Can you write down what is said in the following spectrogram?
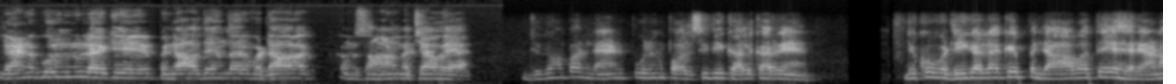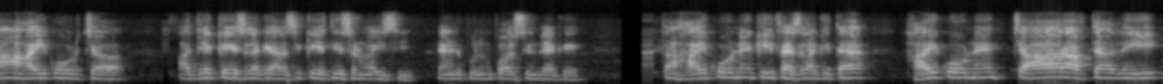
ਲੈਂਡ ਪੂਲਿੰਗ ਨੂੰ ਲੈ ਕੇ ਪੰਜਾਬ ਦੇ ਅੰਦਰ ਵੱਡਾ ਘਮਸਾਨ ਮਚਿਆ ਹੋਇਆ ਹੈ। ਜਦੋਂ ਆਪਾਂ ਲੈਂਡ ਪੂਲਿੰਗ ਪਾਲਿਸੀ ਦੀ ਗੱਲ ਕਰ ਰਹੇ ਹਾਂ ਦੇਖੋ ਵੱਡੀ ਗੱਲ ਹੈ ਕਿ ਪੰਜਾਬ ਅਤੇ ਹਰਿਆਣਾ ਹਾਈ ਕੋਰਟ 'ਚ ਅੱਜ ਇਹ ਕੇਸ ਲੱਗਿਆ ਸੀ ਕੇਸ ਦੀ ਸੁਣਵਾਈ ਸੀ ਲੈਂਡ ਪੂਲਿੰਗ ਪਾਲਿਸੀ ਨੂੰ ਲੈ ਕੇ। ਤਾਂ ਹਾਈ ਕੋਰਟ ਨੇ ਕੀ ਫੈਸਲਾ ਕੀਤਾ ਹੈ? ਹਾਈ ਕੋਰਟ ਨੇ 4 ਹਫ਼ਤਿਆਂ ਲਈ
